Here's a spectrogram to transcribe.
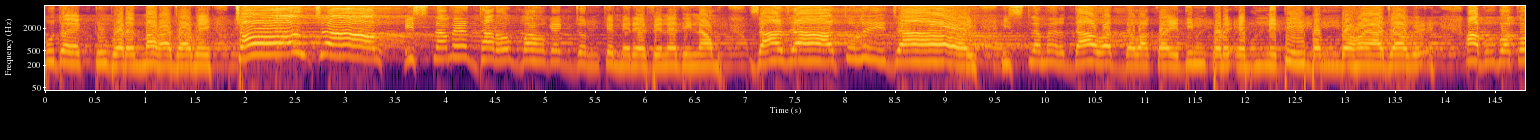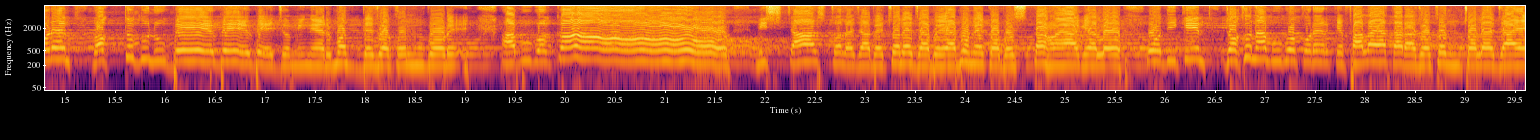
বুধ একটু পরে মারা যাবে। চল চল, ইসলামের ধারক, বাহক একজনকে মেরে ফেলে দিলাম। যা যা, চলে যাই। ইসলামের দাওয়াত দেওয়া কয়েকদিন পরে এমনিতেই বন্ধ হয়ে যাবে। আবু বকরের রক্তগুলো বে বে বে জমিনের মধ্যে যখন পড়ে, আবু বকর নিঃশ্বাস চলে যাবে চলে যাবে এমন এক অবস্থা হয়ে গেল। ওদিকে যখন আবু বকরেরকে ফালায়া তারা যখন চলে যায়,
